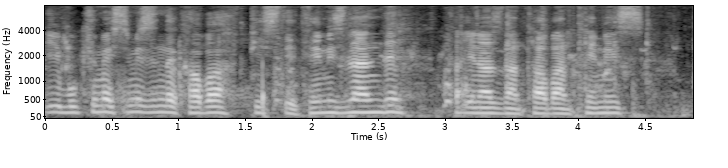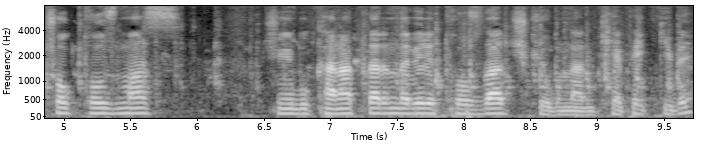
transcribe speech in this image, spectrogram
İyi bu kümesimizin de kaba pisti temizlendi. En azından taban temiz. Çok tozmaz. Çünkü bu kanatlarında böyle tozlar çıkıyor bunların kepek gibi.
